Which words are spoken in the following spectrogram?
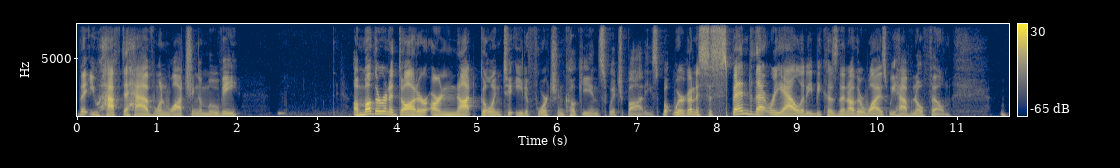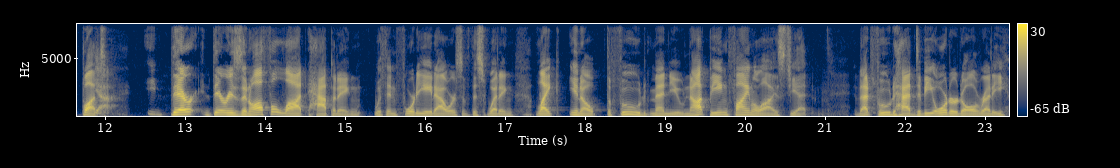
that you have to have when watching a movie. A mother and a daughter are not going to eat a fortune cookie and switch bodies, but we're going to suspend that reality because then otherwise we have no film. But yeah. there there is an awful lot happening within 48 hours of this wedding like you know the food menu not being finalized yet that food had to be ordered already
